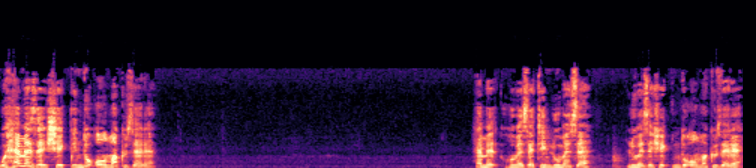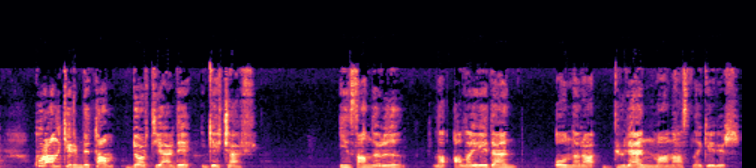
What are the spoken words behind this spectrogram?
Ve hemeze şeklinde olmak üzere Heme, humezetin lumeze, lumeze şeklinde olmak üzere Kur'an-ı Kerim'de tam dört yerde geçer. İnsanlarla alay eden, onlara gülen manasına gelir.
